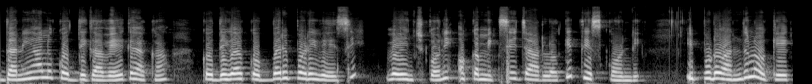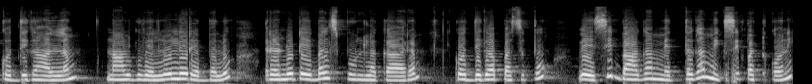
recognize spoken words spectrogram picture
ధనియాలు కొద్దిగా వేగాక కొద్దిగా కొబ్బరి పొడి వేసి వేయించుకొని ఒక మిక్సీ జార్లోకి తీసుకోండి. ఇప్పుడు అందులోకి కొద్దిగా అల్లం నాలుగు వెల్లుల్లి రెబ్బలు రెండు టేబుల్ స్పూన్ల కారం కొద్దిగా పసుపు వేసి బాగా మెత్తగా మిక్సీ పట్టుకొని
